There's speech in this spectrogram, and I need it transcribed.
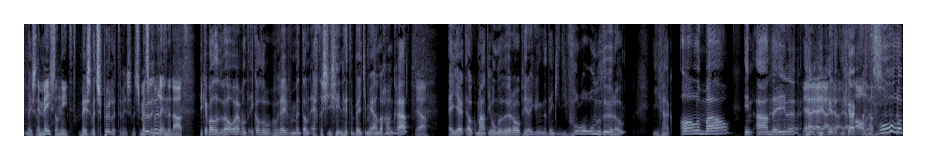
Meestal, En meestal niet. meestal met spullen tenminste. Met Met spullen, inderdaad. Ik heb altijd wel, hè, want ik had op een gegeven moment dan echt... als je hier net een beetje mee aan de gang gaat... Ja. en je hebt elke maand die 100 euro op je rekening... dan denk je, die volle 100 euro... die ga ik allemaal in aandelen. Ja, en ja, die, ja, die ga ik alles. volle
